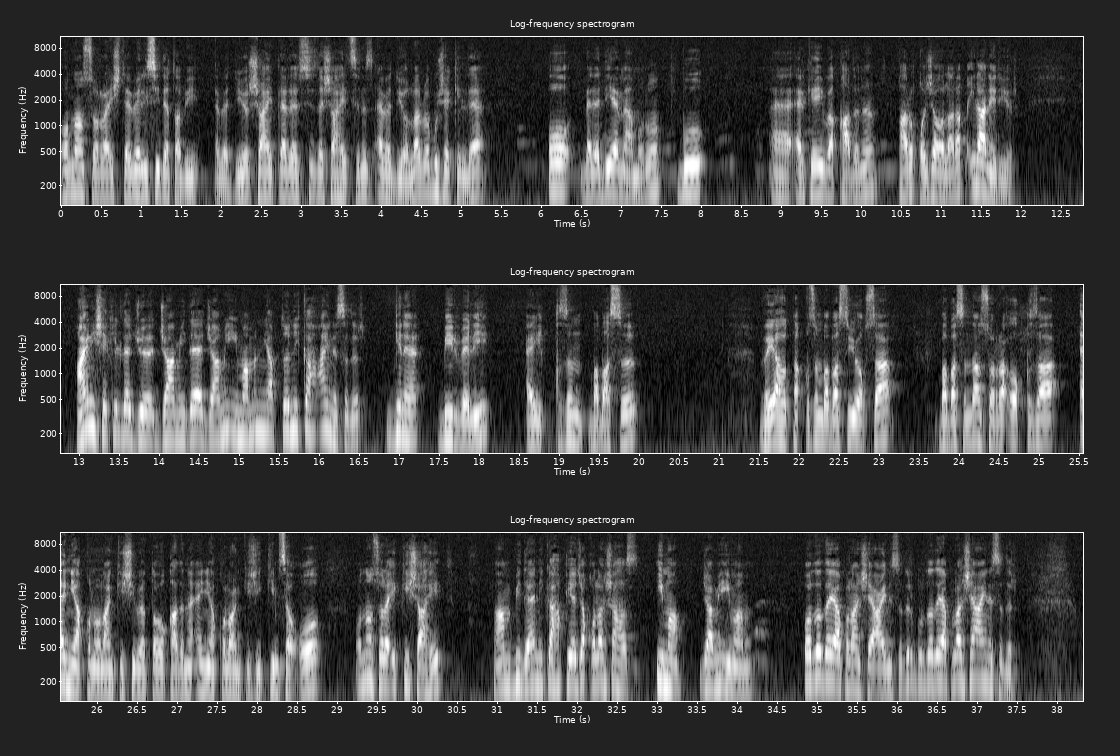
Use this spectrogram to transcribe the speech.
Ondan sonra işte velisi de tabii evet diyor. Şahitler de siz de şahitsiniz evet diyorlar ve bu şekilde o belediye memuru bu e, erkeği ve kadını karı koca olarak ilan ediyor. Aynı şekilde camide cami imamının yaptığı nikah aynısıdır. Yine bir veli ey kızın babası veyahut da kızın babası yoksa babasından sonra o kıza en yakın olan kişi da o kadına en yakın olan kişi kimse o. Ondan sonra iki şahit. Tamam bir de nikah kıyacak olan şahıs. imam, cami imamı. Orada da yapılan şey aynısıdır. Burada da yapılan şey aynısıdır.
